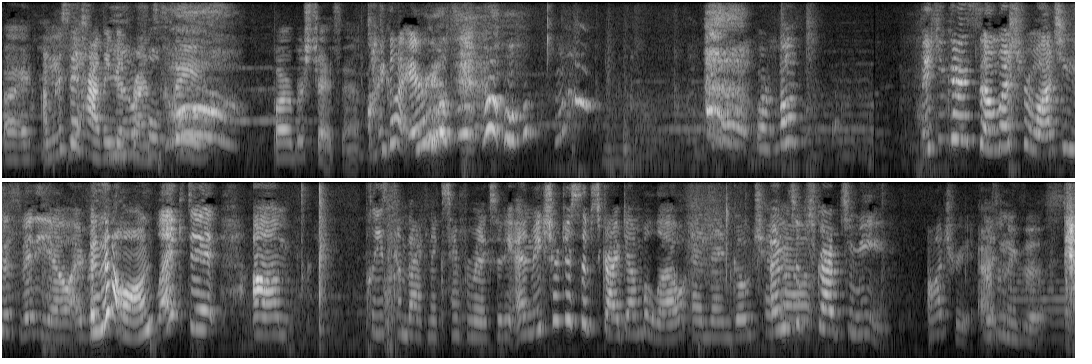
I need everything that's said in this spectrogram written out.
by I'm gonna say having good friends. beautiful face. Barbara Streisand. I got Ariel too. We're both. Thank you guys so much for watching this video. I really it on? liked it. Um, please please come back next time for my next video. And make sure to subscribe down below and then go check And out subscribe to me. Audrey. Doesn't exist.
